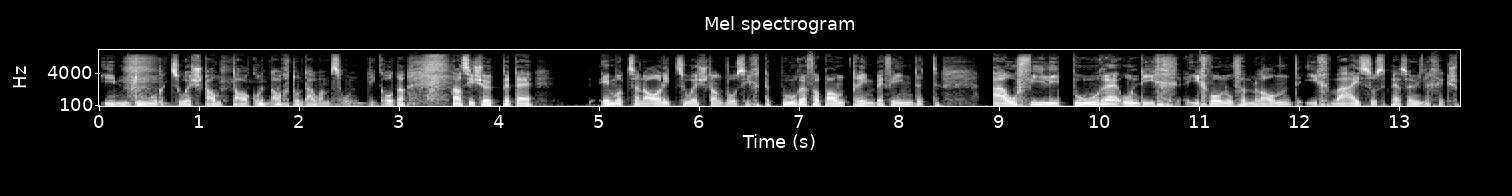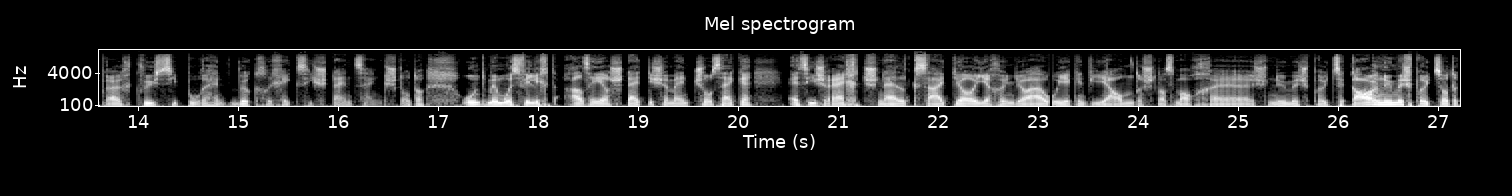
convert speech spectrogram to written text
im Dauerzustand Tag und Nacht und auch am Sonntag, oder? Das ist etwa der emotionale Zustand, wo sich der Bauernverband drin befindet auch viele Bauern und ich, ich wohne auf dem Land, ich weiß aus persönlichen Gesprächen, gewisse Bauern haben wirklich Existenzängste. Oder? Und man muss vielleicht als eher städtischer Mensch schon sagen, es ist recht schnell gesagt, ja, ihr könnt ja auch irgendwie anders das machen, nicht mehr spritzen, gar nicht mehr spritzen oder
